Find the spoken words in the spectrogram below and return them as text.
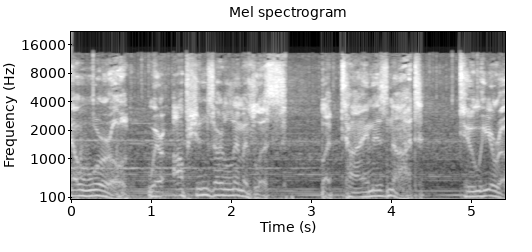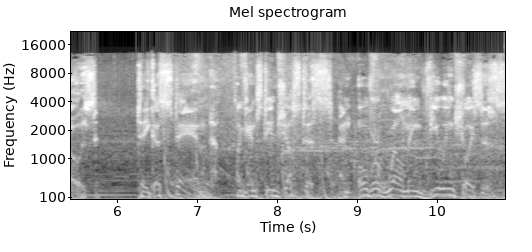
a world where options are limitless, but time is not, two heroes take a stand against injustice and overwhelming viewing choices.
